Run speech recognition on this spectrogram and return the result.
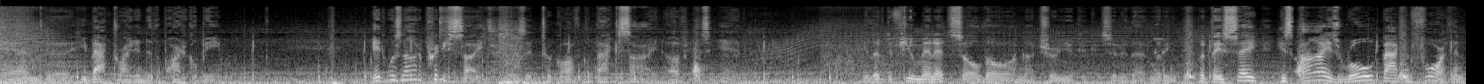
and uh, he backed right into the particle beam. It was not a pretty sight, as it took off the backside of his head. He lived a few minutes, although I'm not sure you could consider that living. But they say his eyes rolled back and forth, and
